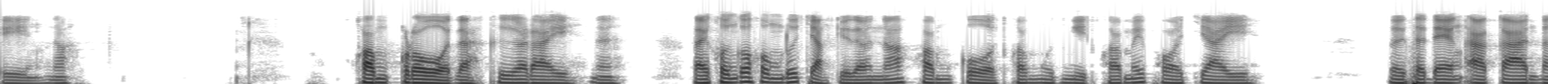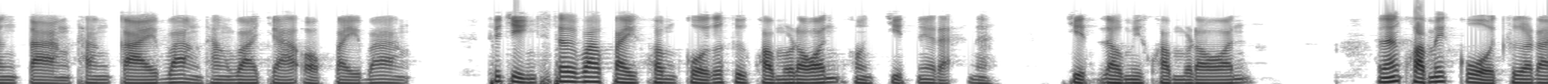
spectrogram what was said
เองเนาะความโกรธอะคืออะไรนะหลายคนก็คงรู้จักอยู่แล้วเนาะความโกรธความหงุดหงิดความไม่พอใจเลยแสดงอาการต่างๆ ทางกายบ้างทางวาจาออกไปบ้าง ที่จริงถ้าว่าไปความโกรธก็คือความร้อนของจิตนี่แหละนะจิตเรามีความร้อนดังนั้นความไม่โกรธคืออะไร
